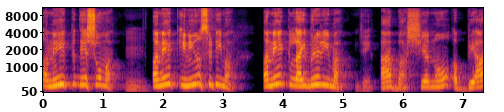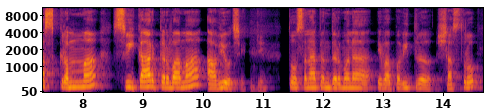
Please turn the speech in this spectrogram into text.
અનેક દેશોમાં અનેક યુનિવર્સિટીમાં અનેક લાઇબ્રેરીમાં આ ભાષ્યનો અભ્યાસક્રમમાં સ્વીકાર કરવામાં આવ્યો છે. તો સનાતન ધર્મના એવા પવિત્ર શાસ્ત્રો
